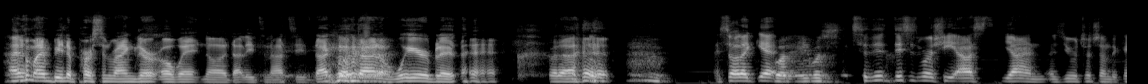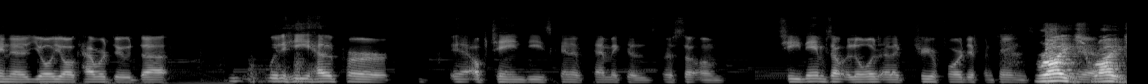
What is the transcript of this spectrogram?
I don't mind being a person wrangler. Oh wait, no, that leads to Nazis. That goes down a weird place. but uh, so like yeah, but it was so this, this is where she asked Yan, as you were touching on the kind of yo-yo coward dude, that will he help her uh, obtain these kind of chemicals or something? She names out a load, uh, like three or four different things. right, Yeah. right.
